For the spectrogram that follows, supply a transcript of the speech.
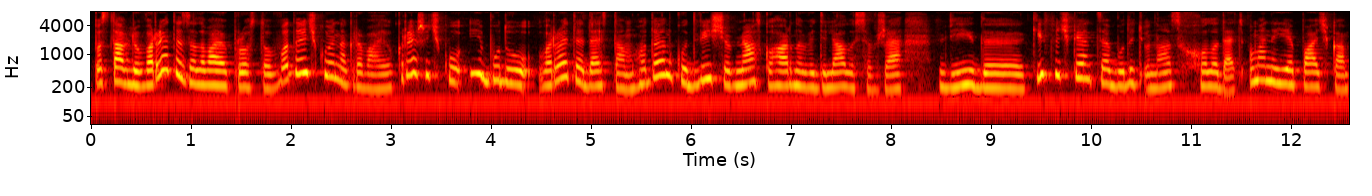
Поставлю варити, заливаю просто водичкою, накриваю кришечку і буду варити десь там годинку-дві, щоб м'яско гарно відділялося вже від кісточки. Це буде у нас холодець. У мене є пачка.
